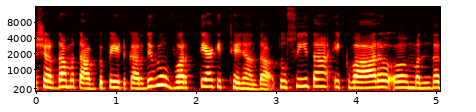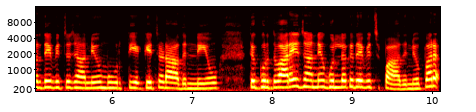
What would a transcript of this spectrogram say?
ਸ਼ਰਧਾ ਮੁਤਾਬਕ ਭੇਟ ਕਰਦੇ ਹੋ ਉਹ ਵਰਤਿਆ ਕਿੱਥੇ ਜਾਂਦਾ? ਤੁਸੀਂ ਤਾਂ ਇੱਕ ਵਾਰ ਅ, ਮੰਦਿਰ ਦੇ ਵਿੱਚ ਜਾਂਦੇ ਹੋ ਮੂਰਤੀ ਅੱਗੇ ਚੜਾ ਦਿੰਦੇ ਹੋ ਤੇ ਗੁਰਦੁਆਰੇ ਜਾਂਦੇ ਹੋ ਗੁੱਲਕ ਦੇ ਵਿੱਚ ਪਾ ਦਿੰਦੇ ਹੋ ਪਰ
